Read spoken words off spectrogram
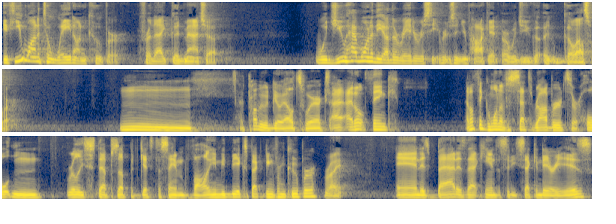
if you wanted to wait on Cooper for that good matchup, would you have one of the other Raider receivers in your pocket, or would you go, go elsewhere? Hmm. I probably would go elsewhere because I, I don't think I don't think one of Seth Roberts or Holton really steps up and gets the same volume you'd be expecting from Cooper. Right. And as bad as that Kansas City secondary is,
